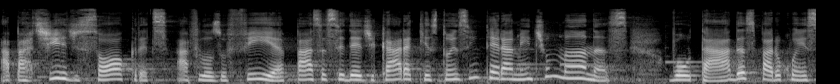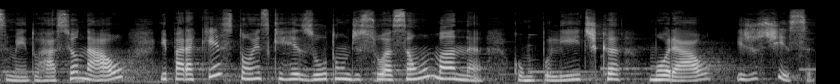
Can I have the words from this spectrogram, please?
A partir de Sócrates, a filosofia passa a se dedicar a questões inteiramente humanas, voltadas para o conhecimento racional e para questões que resultam de sua ação humana, como política, moral e justiça.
